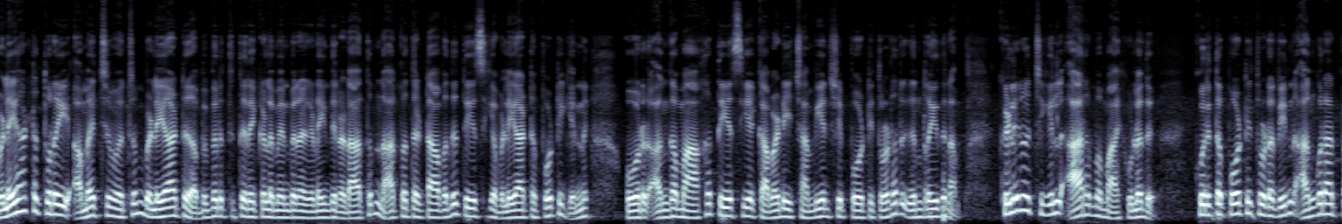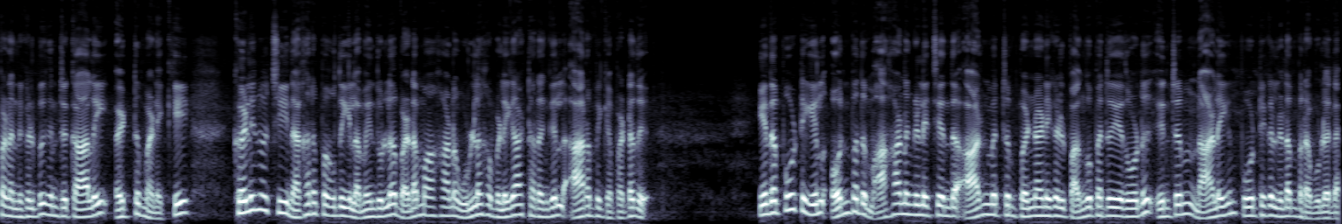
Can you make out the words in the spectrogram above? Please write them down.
விளையாட்டுத்துறை அமைச்சு மற்றும் விளையாட்டு அபிவிருத்தி திணைக்களம் என்பன இணைந்து நடாத்தும் நாற்பத்தெட்டாவது தேசிய விளையாட்டுப் போட்டியின் ஓர் அங்கமாக தேசிய கபடி சாம்பியன்ஷிப் போட்டித் தொடர் இன்றைய தினம் கிளிநொச்சியில் ஆரம்பமாகியுள்ளது. குறித்த போட்டித் தொடரின் அங்குரார்ப்பண நிகழ்வு இன்று காலை எட்டு மணிக்கு கிளிநொச்சி நகரப்பகுதியில் அமைந்துள்ள வடமாகாண உள்ளக விளையாட்டரங்கில் ஆரம்பிக்கப்பட்டது. இந்த போட்டியில் ஒன்பது மாகாணங்களைச் சேர்ந்த ஆண் மற்றும் பெண் அணிகள் பங்கு பெற்றியதோடு இன்றும் நாளையும் போட்டிகள் இடம்பெறவுள்ளன.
